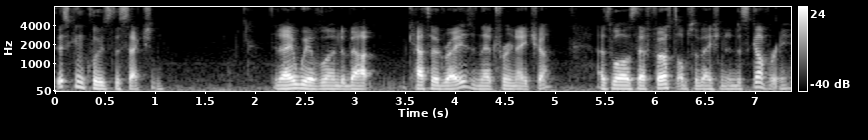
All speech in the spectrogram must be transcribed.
This concludes the section. Today we have learned about cathode rays and their true nature, as well as their first observation and discovery,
